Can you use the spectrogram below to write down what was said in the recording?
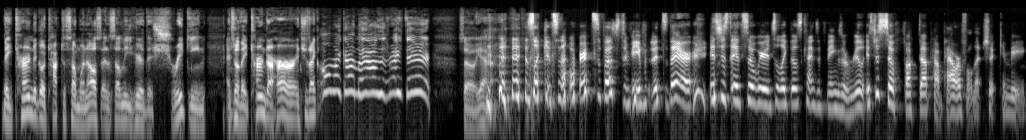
they turn to go talk to someone else and suddenly you hear this shrieking and so they turn to her and she's like oh my god my house is right there so yeah it's like it's not where it's supposed to be, but it's there. It's just it's so weird. So like those kinds of things are really it's just so fucked up how powerful that shit can be.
